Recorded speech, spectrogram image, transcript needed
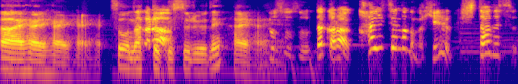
はいはいはいはいはい。そう納得するね。はいはい。そうそうそう。だから海鮮丼のが冷える下です。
